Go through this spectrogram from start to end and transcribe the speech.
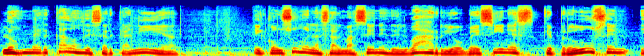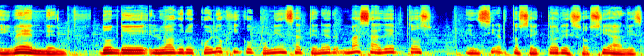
los mercados de cercanía, el consumo en las almacenes del barrio, vecines que producen y venden, donde lo agroecológico comienza a tener más adeptos en ciertos sectores sociales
